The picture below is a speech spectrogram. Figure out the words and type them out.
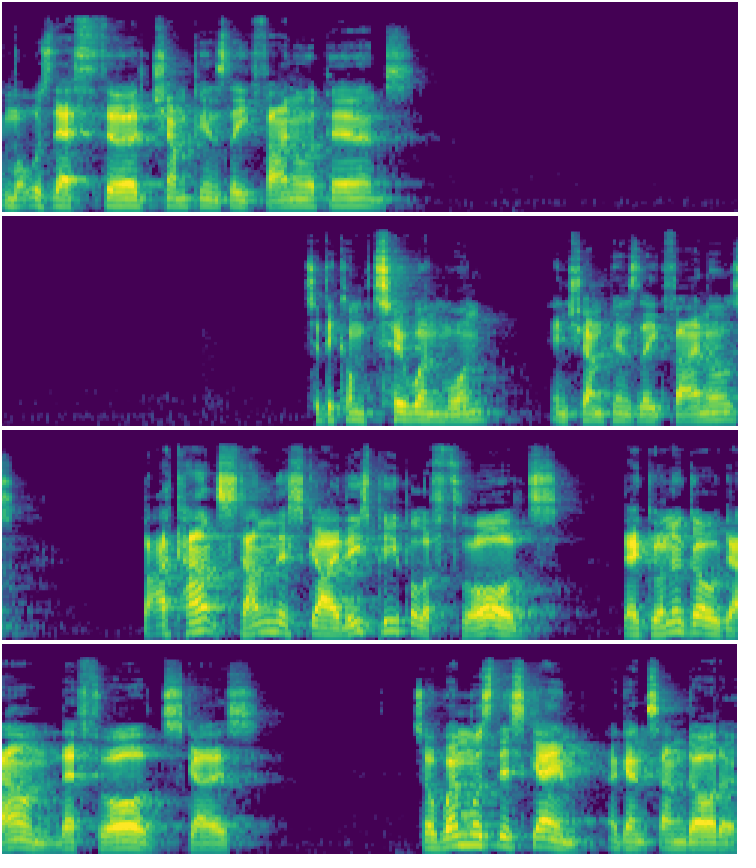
And what was their third Champions League final appearance? To become two and one in Champions League finals. But I can't stand this guy. These people are frauds. They're gonna go down. They're frauds, guys. So when was this game against Andorra?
